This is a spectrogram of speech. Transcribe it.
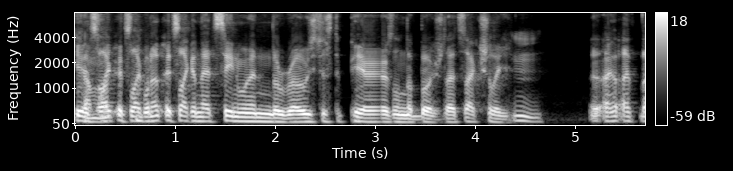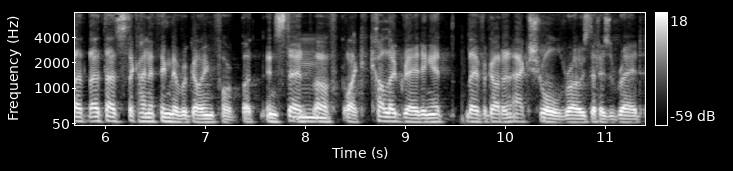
Yeah, it's like it's like when it- it's like in that scene when the rose just appears on the bush. That's actually Mm. I, I, that, that that's the kind of thing they were going for. But instead Mm. of like color grading it, they've got an actual rose that is red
